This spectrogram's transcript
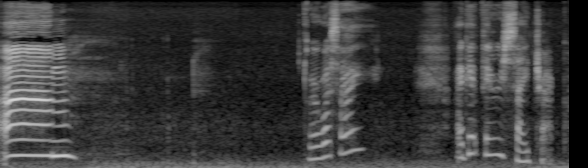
Um, where was I? I get very sidetracked.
